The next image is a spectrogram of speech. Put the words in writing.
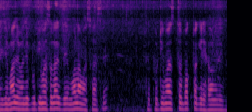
এই যে মাঝে মাঝে পুঁটি মাছও লাগছে মলা মাছও আছে। তো পুঁটি মাছ তো বক পাখিরে খাওয়ানো দেখব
